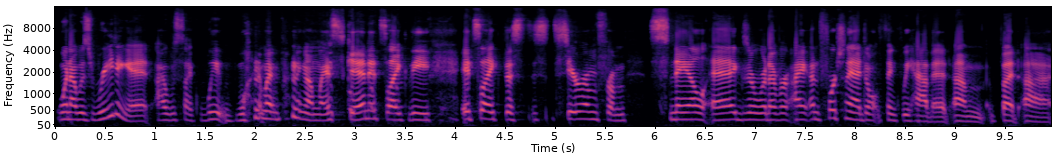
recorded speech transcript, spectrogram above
When I was reading it, I was like, "Wait, what am I putting on my skin?" it's like the, it's like this serum from snail eggs or whatever. I unfortunately I don't think we have it. Um, but uh,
